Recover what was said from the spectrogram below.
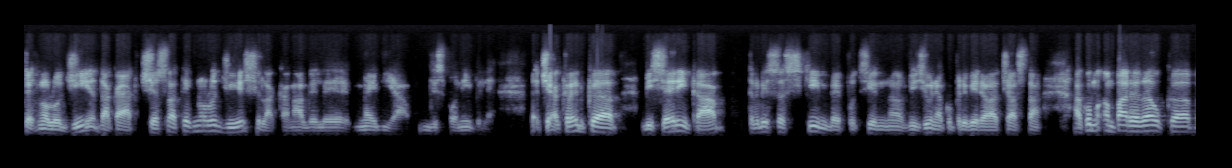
tehnologie, dacă ai acces la tehnologie și la canalele media disponibile. De aceea cred că biserica trebuie să schimbe puțin uh, viziunea cu privire la aceasta. Acum îmi pare rău că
